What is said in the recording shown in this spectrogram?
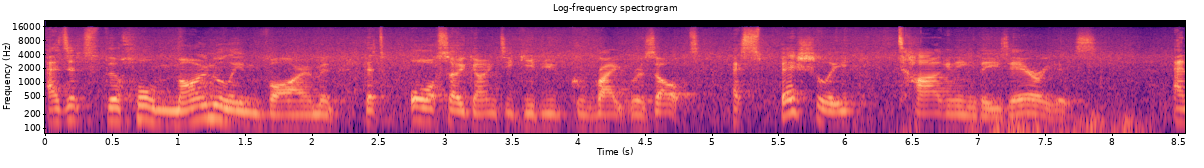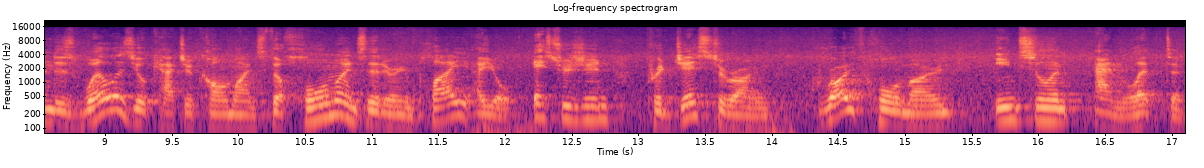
as it's the hormonal environment that's also going to give you great results, especially targeting these areas. And as well as your catecholamines, the hormones that are in play are your estrogen, progesterone, growth hormone, insulin, and leptin.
